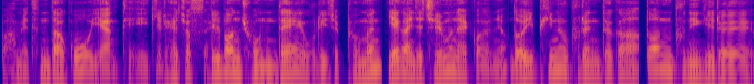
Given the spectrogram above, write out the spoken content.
마음에 든다고 얘한테 얘기를 해줬어요. 1번 좋은데 우리 제품은 얘가 이제 질문을 했거든요. 너희 비누 브랜드가 어떤 분위기를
